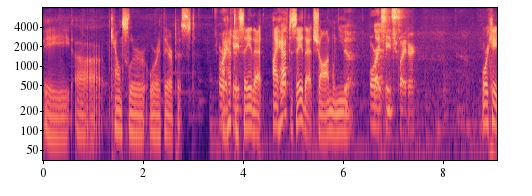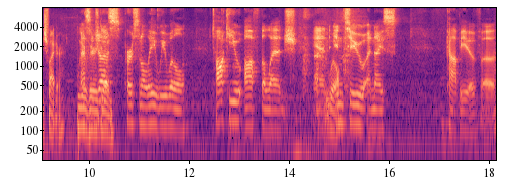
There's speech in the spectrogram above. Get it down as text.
a uh, counselor or a therapist. Or I a have to say that. I have to say that, Sean, when you Yeah. Or a cage fighter. Or cage fighter. We were very Message good. us personally. We will talk you off the ledge and into a nice copy of uh,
